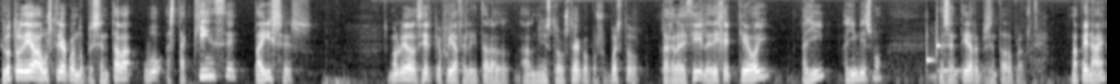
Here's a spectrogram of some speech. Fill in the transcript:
El otro día Austria, cuando presentaba, hubo hasta 15 países. Se me ha olvidado decir que fui a felicitar al, ministro austriaco, por supuesto, le agradecí y le dije que hoy, allí, allí mismo, me sentía representado por Austria. Una pena, ¿eh?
